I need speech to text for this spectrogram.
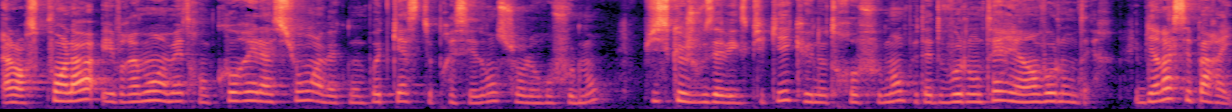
Alors ce point-là est vraiment à mettre en corrélation avec mon podcast précédent sur le refoulement, puisque je vous avais expliqué que notre refoulement peut être volontaire et involontaire. Et eh bien là c'est pareil.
